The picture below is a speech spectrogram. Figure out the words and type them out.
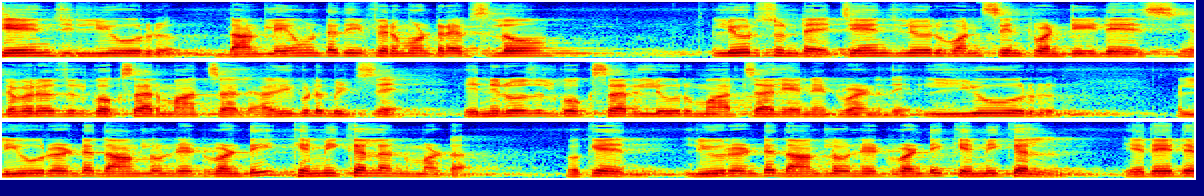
చేంజ్ ల్యూర్ దాంట్లో ఏముంటుంది? ఫెరమోన్ ట్రాప్స్లో ల్యూర్స్ ఉంటాయి. Change lure once in twenty days ఇరవై రోజులకు ఒకసారి మార్చాలి. అవి కూడా బిట్సే ఎన్ని రోజులకు ఒకసారి ల్యూర్ మార్చాలి అనేటువంటిది. ల్యూర్ ల్యూర్ అంటే దాంట్లో ఉండేటువంటి కెమికల్ అనమాట ఓకే ల్యూర్ అంటే దాంట్లో ఉండేటువంటి కెమికల్ ఏదైతే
